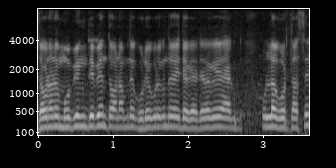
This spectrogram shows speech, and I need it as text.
যখন আপনি মুভিং দেবেন, তখন আপনাদের ঘুরে ঘুরে কিন্তু এই দেখেন, এটাকে এক উল্লা করতেছে।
